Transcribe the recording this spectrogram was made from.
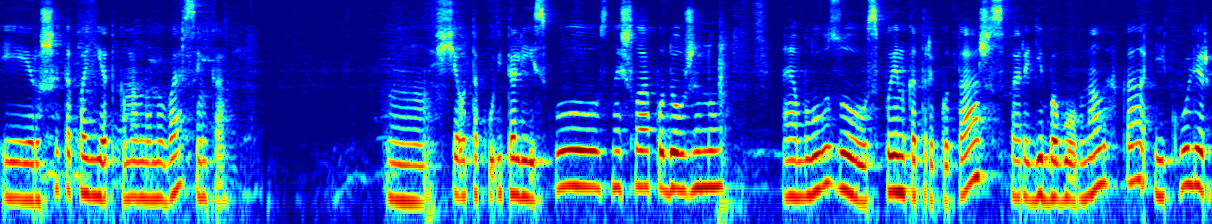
і розшита паєтками, вона новесенька. Ще отаку італійську знайшла подовжену е, блузу, спинка трикотаж, спереді бавовна легка і колір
